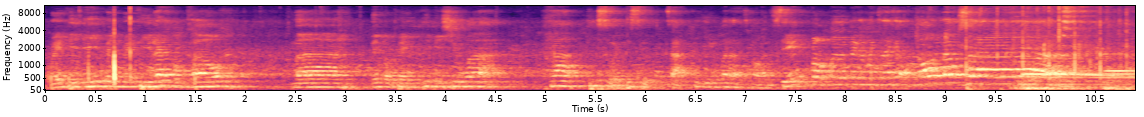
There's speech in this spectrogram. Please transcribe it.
เวทีนี้เป็นเวทีแรกของเขามาในบทเพลงที่มีชื่อว่าภาพที่สวยที่สุดจากพี่อิงวราธรเสียงปรบมือเป็นกำลังใจกับน้องนักแำชา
